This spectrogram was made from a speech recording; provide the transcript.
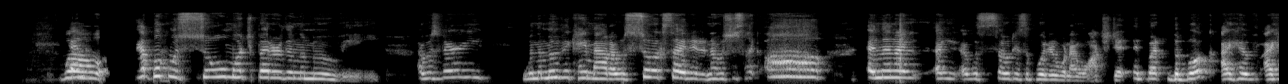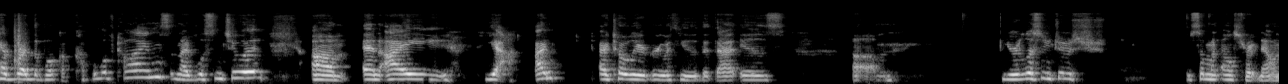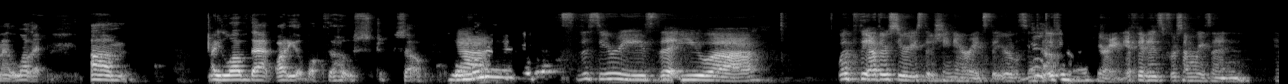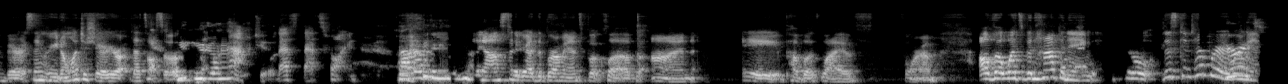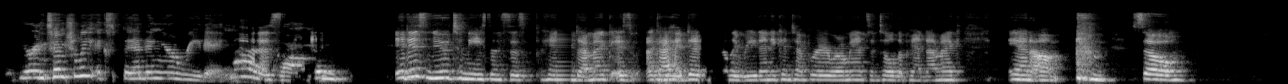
well that book was so much better than the movie. I was very when the movie came out, I was so excited and I was just like, oh, and then I, I I was so disappointed when I watched it. But the book, I have I have read the book a couple of times and I've listened to it. Um, and I yeah, I I totally agree with you that that is um you're listening to sh- someone else right now and I love it. Um I love that audiobook, The Host. So yeah the series that you uh what's the other series that she narrates that you're listening Yeah. to if you don't sharing if it is for some reason embarrassing or you don't want to share your that's also you, you don't have to. That's that's fine. Only announced I read the Bromance Book Club on a public live forum. Although what's been happening, so this contemporary You're, romance, you're intentionally expanding your reading. yes, and it is new to me since this pandemic. Is like I didn't really read any contemporary romance until the pandemic, and um, so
